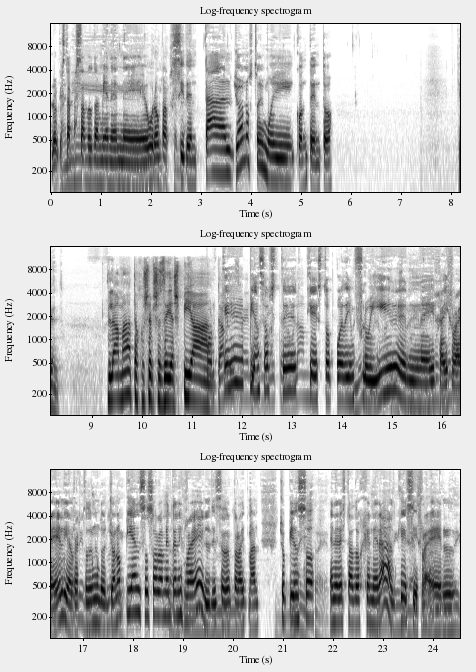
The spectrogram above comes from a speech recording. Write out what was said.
lo que está pasando también en eh, Europa Occidental, yo no estoy muy contento. ¿Por qué piensa usted que esto puede influir en Israel y el resto del mundo? Yo no pienso solamente en Israel, dice el doctor Leitman. Yo pienso en el estado general. ¿Qué es Israel?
